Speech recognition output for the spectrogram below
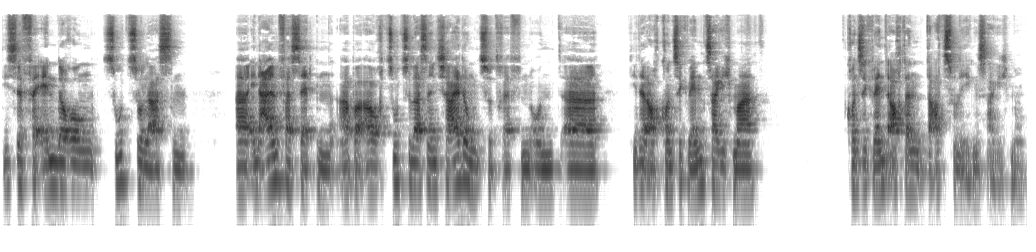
diese Veränderung zuzulassen, äh, in allen Facetten, aber auch zuzulassen, Entscheidungen zu treffen und äh, die dann auch konsequent, sage ich mal, konsequent auch dann darzulegen, sage ich mal.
